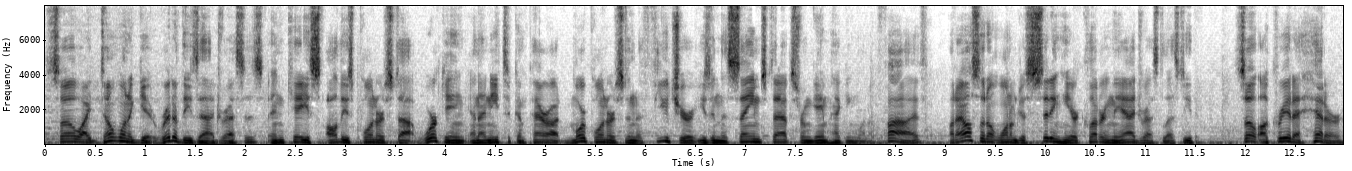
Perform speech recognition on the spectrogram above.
So I don't want to get rid of these addresses in case all these pointers stop working and I need to compare out more pointers in the future using the same steps from Game Hacking 105, but I also don't want them just sitting here cluttering the address list either. So I'll create a header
